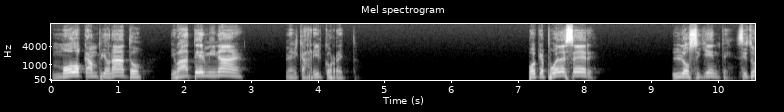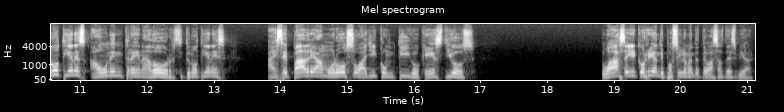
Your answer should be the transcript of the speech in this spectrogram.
modo campeonato y vas a terminar en el carril correcto. Porque puede ser lo siguiente, si tú no tienes a un entrenador, si tú no tienes a ese Padre amoroso allí contigo que es Dios, tú vas a seguir corriendo y posiblemente te vas a desviar.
